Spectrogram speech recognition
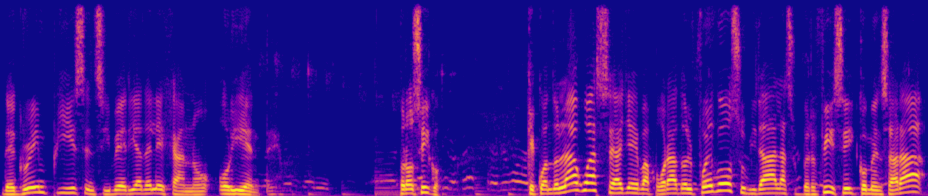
de Greenpeace en Siberia del lejano oriente. Prosigo. Que cuando el agua se haya evaporado, el fuego subirá a la superficie y comenzará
